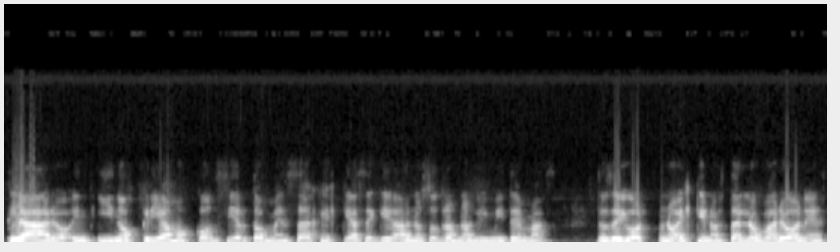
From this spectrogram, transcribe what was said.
Claro, y nos criamos con ciertos mensajes que hace que a nosotros nos limiten más. Entonces digo, no es que no están los varones,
